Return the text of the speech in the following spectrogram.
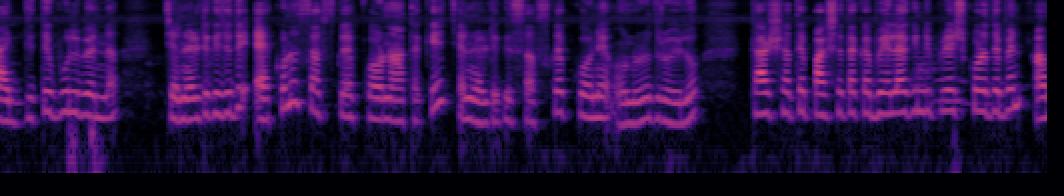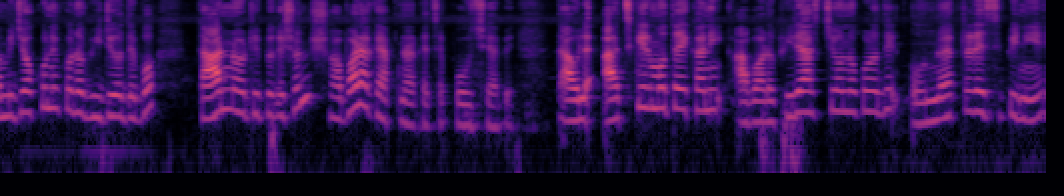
লাইক দিতে ভুলবেন না। চ্যানেলটিকে যদি এখনও সাবস্ক্রাইব করা না থাকে, চ্যানেলটিকে সাবস্ক্রাইব করে নেওয়ার অনুরোধ রইল। তার সাথে পাশে থাকা বেল আইকনটি প্রেস করে দেবেন। আমি যখনই কোনো ভিডিও দেব, তার নোটিফিকেশন সবার আগে আপনার কাছে পৌঁছে যাবে। তাহলে আজকের মতো এখানেই, আবারও ফিরে আসছি অন্য কোনো দিন অন্য একটা রেসিপি নিয়ে।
